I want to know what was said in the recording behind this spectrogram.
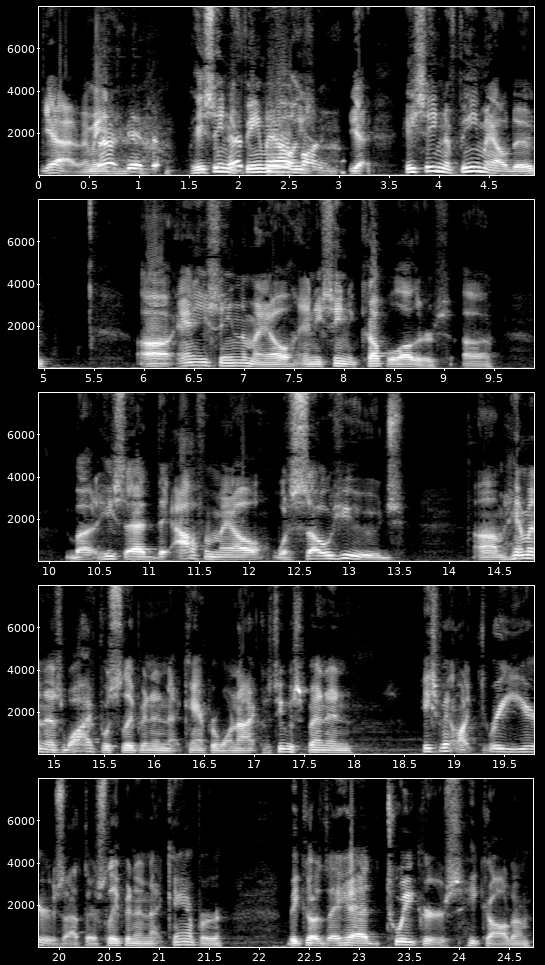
yeah, I mean, That- he seen the female. He's, yeah, he seen the female dude, uh, and he seen the male, and he seen a couple others. Uh, but he said the alpha male was so huge. Um, him and his wife was sleeping in that camper one night because he was spending. He spent like three years out there sleeping in that camper because they had tweakers. He called them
